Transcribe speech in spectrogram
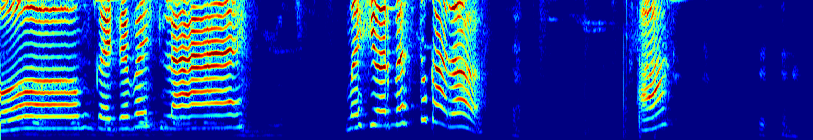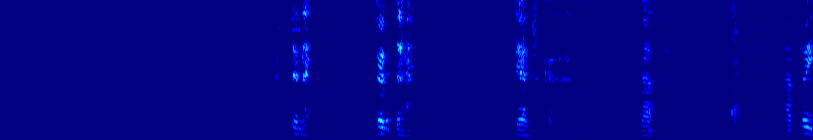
ओम कशा बसलाय? म्हशीवर बसतो का र? आ? डान्स करा नाचा नाचाई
